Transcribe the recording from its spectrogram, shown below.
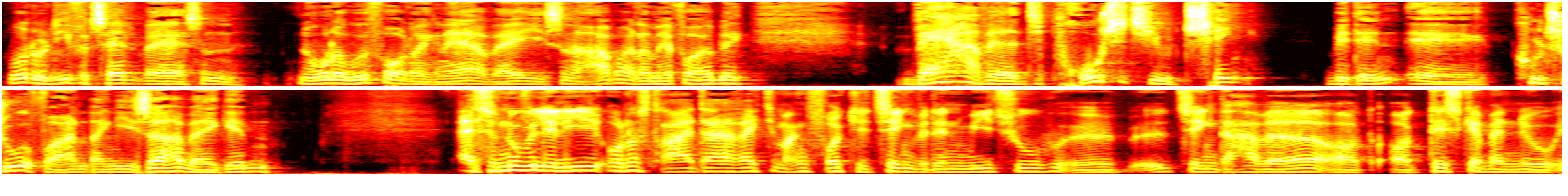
hvor du lige fortalt, hvad sådan, nogle af udfordringerne er, og hvad I sådan arbejder med for øjeblik. Hvad har været de positive ting ved den øh, kulturforandring, I så har været igennem? Altså nu vil jeg lige understrege, at der er rigtig mange frygtelige ting ved den MeToo-ting, øh, der har været, og, og det skal man jo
